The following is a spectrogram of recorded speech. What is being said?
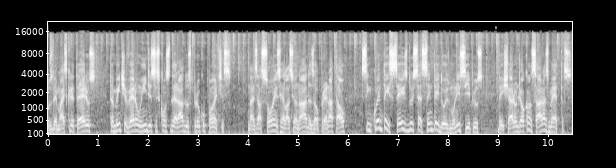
Os demais critérios também tiveram índices considerados preocupantes. Nas ações relacionadas ao pré-natal, 56 dos 62 municípios deixaram de alcançar as metas.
